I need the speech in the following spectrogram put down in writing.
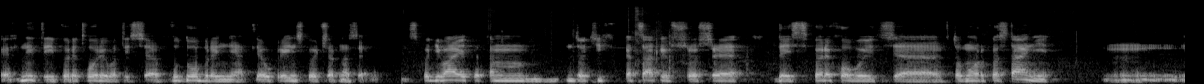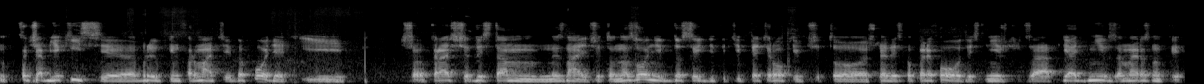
гнити і перетворюватися в удобрення для українського чорнозему. Сподіваюся, там до тих кацапів, що ще десь переховуються в тому оркостані, хоча б якісь е, обривки інформації доходять, і що краще десь там не знаю, чи то на зоні досидіти ті 5 років, чи то ще десь попереховуватись, ніж за 5 днів замерзнути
